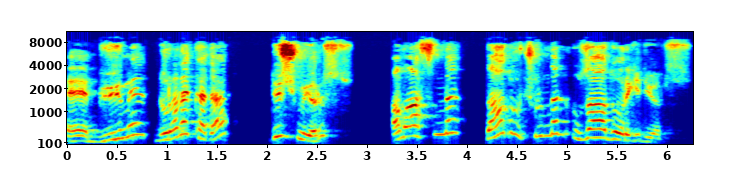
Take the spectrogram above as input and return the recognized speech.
e, büyüme durana kadar düşmüyoruz. Ama aslında daha da uçurumdan uzağa doğru gidiyoruz.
